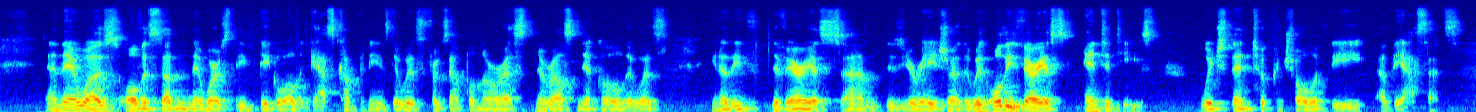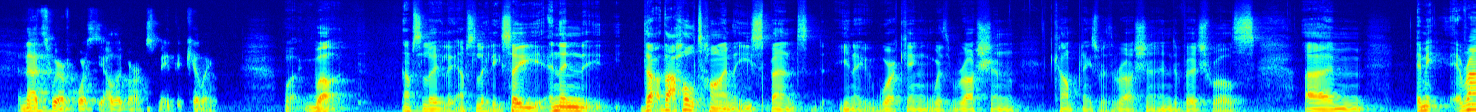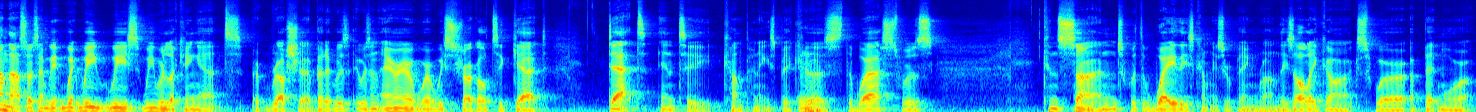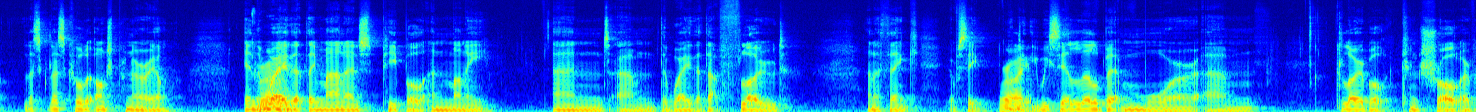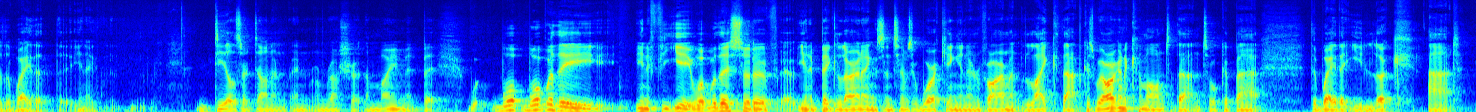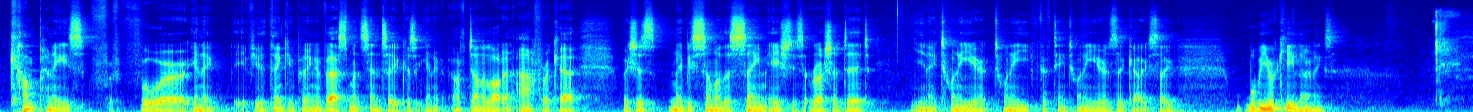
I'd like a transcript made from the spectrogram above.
And there was all of a sudden there was the big oil and gas companies. There was, for example, Norilsk, Norilsk Nickel. There was you know, the, the various, um, there's Eurasia, there was all these various entities which then took control of the, of the assets. And that's where, of course, the oligarchs made the killing. Well, well absolutely, absolutely. So, and then that, that whole time that you spent, you know, working with Russian companies, with Russian individuals, um, I mean, around that sort of time, we, we, we, we were looking at Russia, but it was, it was an area where we struggled to get debt into companies because mm. the West was concerned with the way these companies were being run. These oligarchs were a bit more let's let's call it entrepreneurial in the right. way that they managed people and money and um, the way that that flowed. And I think obviously, right. we see a little bit more um, global control over the way that the, you know deals are done in, in, in, Russia at the moment. But what what were the you know for you what were the sort of uh, you know big learnings in terms of working in an environment like that? Because we are going to come on to that and talk about the way that you look at companies for, for you know if you're thinking of putting investments into because you know I've done a lot in Africa, which is maybe some of the same issues that Russia did you know 20 year 20 15 20 years ago. So what were your key learnings?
